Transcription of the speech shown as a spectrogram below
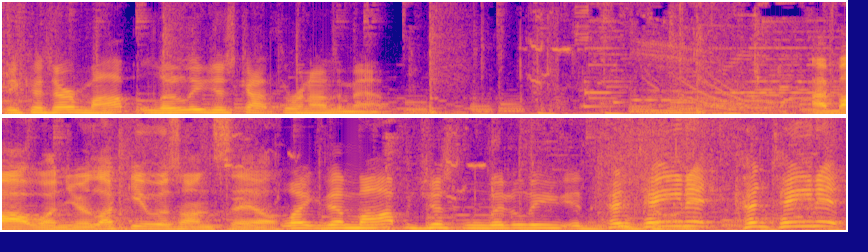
because our mop literally just got thrown on the map. I bought one. You're lucky it was on sale. Like the mop just literally. It's, Contain it! Contain it!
